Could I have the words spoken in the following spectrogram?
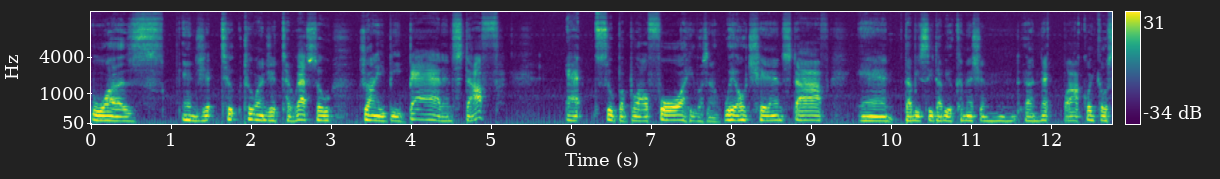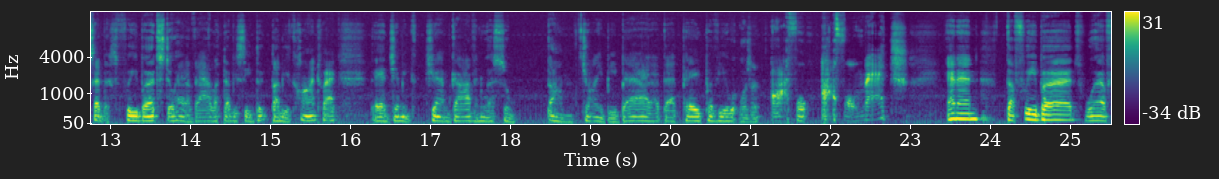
was injured, too, too injured to wrestle Johnny B. Bad and stuff. At SuperBrawl 4, he was in a wheelchair and stuff. And WCW Commission uh, Nick Bockwinkel said the Freebirds still had a valid WCW contract. They had Jimmy Jam Garvin wrestle um, Johnny B. Bad at that pay per view. It was an awful, awful match. And then the Freebirds with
